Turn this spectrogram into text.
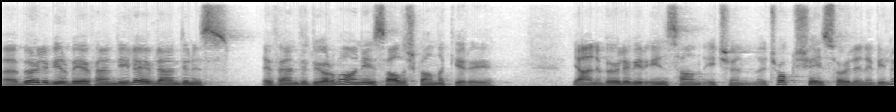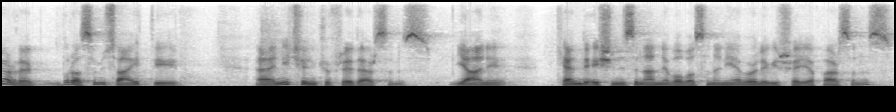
E, böyle bir beyefendiyle evlendiniz. Efendi diyorum ama neyse alışkanlık gereği. Yani böyle bir insan için çok şey söylenebilir ve burası müsait değil. E, niçin küfredersiniz? Yani kendi eşinizin anne babasına niye böyle bir şey yaparsınız?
